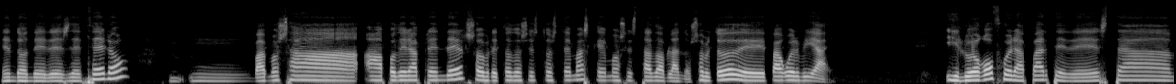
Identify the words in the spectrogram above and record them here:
en donde desde cero mm, vamos a, a poder aprender sobre todos estos temas que hemos estado hablando, sobre todo de Power BI y luego fuera parte de esta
